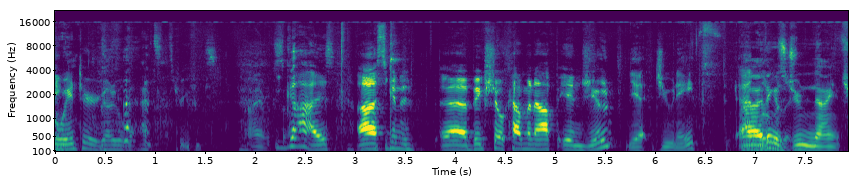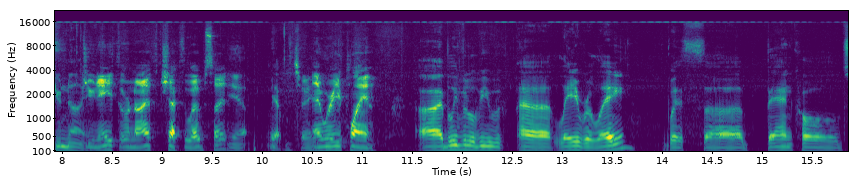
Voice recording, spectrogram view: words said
depressing. winter. Gotta go back three weeks. You guys, uh, so you're gonna uh, big show coming up in June. Yeah, June 8th. Uh, I think it's June 9th. June 9th. June 8th or 9th. Check the website. Yeah. Yep. That's right. And where are you playing? Uh, I believe it'll be uh, Le Relais with a band called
